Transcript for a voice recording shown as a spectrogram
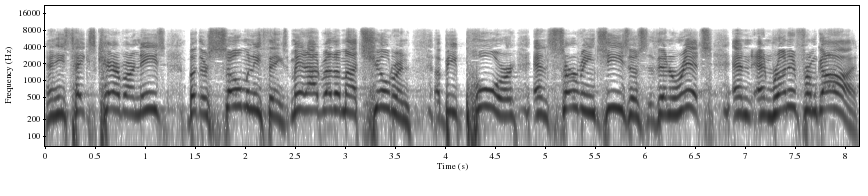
and He takes care of our needs, but there's so many things. Man, I'd rather my children be poor and serving Jesus than rich and, and running from God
